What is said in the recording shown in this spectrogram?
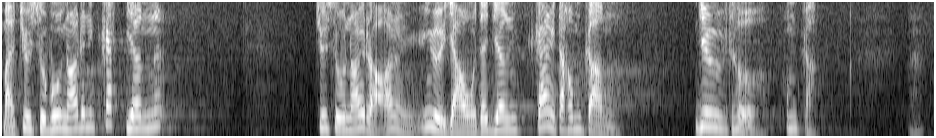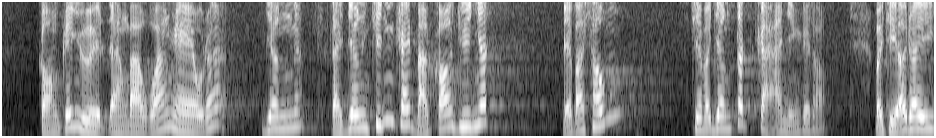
mà Chúa Giêsu muốn nói đến cách dâng á. Chúa Giêsu nói rõ là người giàu người ta dâng cái người ta không cần, dư thừa không cần còn cái người đàn bà quá nghèo đó, dân đó là dân chính cái bà có duy nhất để bà sống. Cho bà dân tất cả những cái đó. Vậy thì ở đây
